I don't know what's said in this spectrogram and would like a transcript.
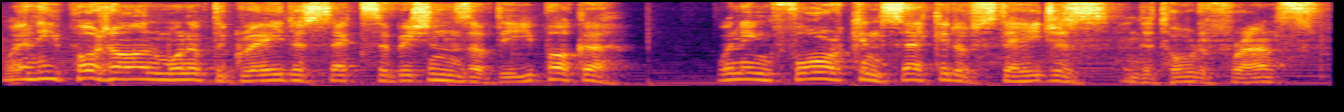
when he put on one of the greatest exhibitions of the epocha, winning four consecutive stages in the Tour de France.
